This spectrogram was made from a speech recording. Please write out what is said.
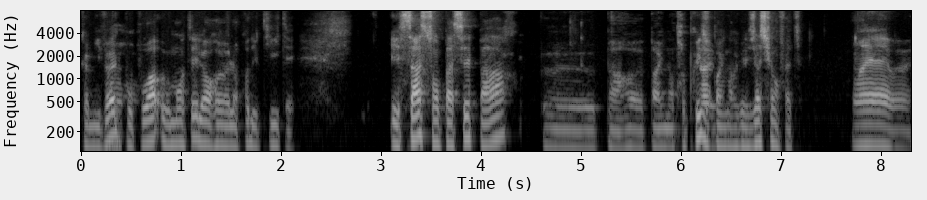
comme ils veulent pour pouvoir augmenter leur, leur, productivité. Et ça sans passer par, par, par, une entreprise ou par une organisation en fait. Ouais, ouais.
